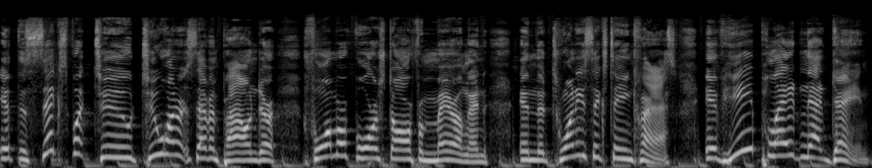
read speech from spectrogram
if the six foot two, 207 pounder, former four star from Maryland in the 2016 class, if he played in that game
